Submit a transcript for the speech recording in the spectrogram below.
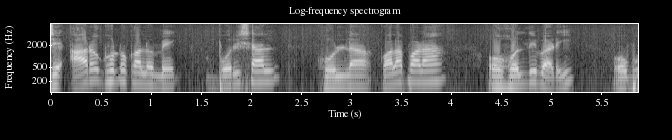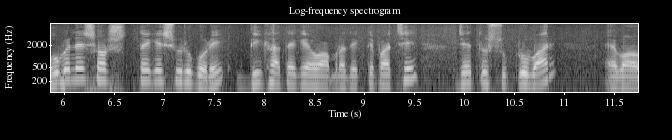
যে আরও ঘন কালো মেঘ বরিশাল, খুলনা, কলাপাড়া ও হলদিবাড়ি ও ভুবনেশ্বর থেকে শুরু করে দীঘা থেকেও আমরা দেখতে পাচ্ছি যেহেতু শুক্রবার এবং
